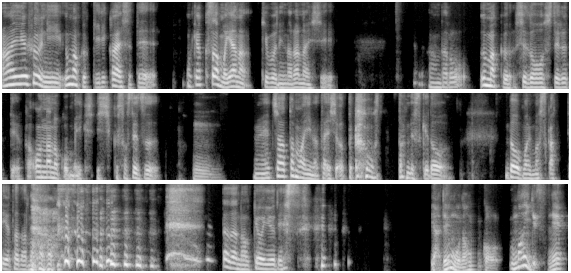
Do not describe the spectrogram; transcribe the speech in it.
ああいうふうにうまく切り返せて、お客さんも嫌な気分にならないし、なんだろう、うまく指導してるっていうか、女の子も萎縮させず、うんめっちゃ頭いいな、大将とか思ったんですけど、どう思いますかっていうただの、ただの共有です。いや、でもなんか、うまいですね。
